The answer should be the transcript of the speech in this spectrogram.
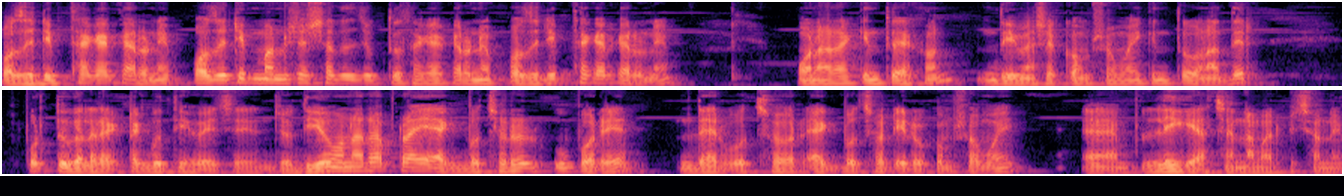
পজিটিভ থাকার কারণে পজিটিভ মানুষের সাথে যুক্ত থাকার কারণে পজিটিভ থাকার কারণে ওনারা কিন্তু এখন দুই মাসের কম সময় কিন্তু ওনাদের পর্তুগালের একটা গতি হয়েছে। যদিও ওনারা প্রায় এক বছরের উপরে, দেড় বছর, এক বছর এরকম সময় লেগে আছেন আমার পিছনে।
